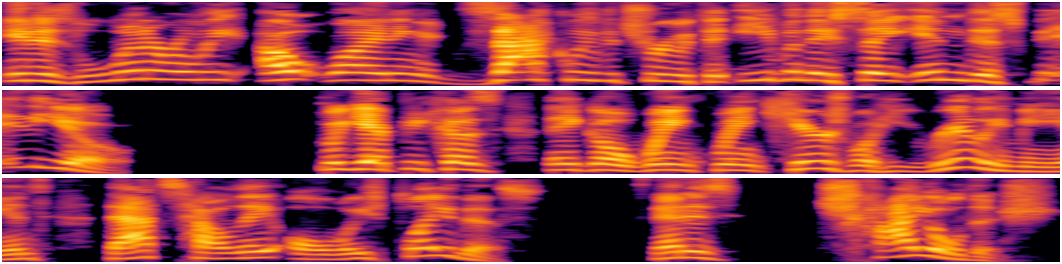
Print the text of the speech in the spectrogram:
It is literally outlining exactly the truth that even they say in this video. But yet, because they go wink, wink, here's what he really means, that's how they always play this. That is childish.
